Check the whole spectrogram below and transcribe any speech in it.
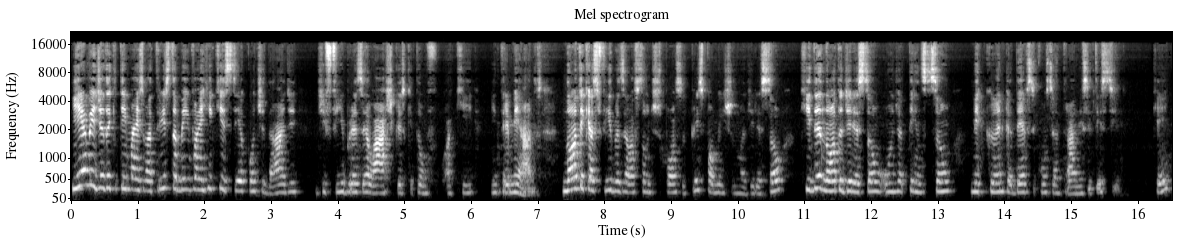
e à medida que tem mais matriz, também vai enriquecer a quantidade de fibras elásticas que estão aqui entremeadas. Notem que as fibras elas estão dispostas principalmente numa direção que denota a direção onde a tensão mecânica deve se concentrar nesse tecido, ok?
